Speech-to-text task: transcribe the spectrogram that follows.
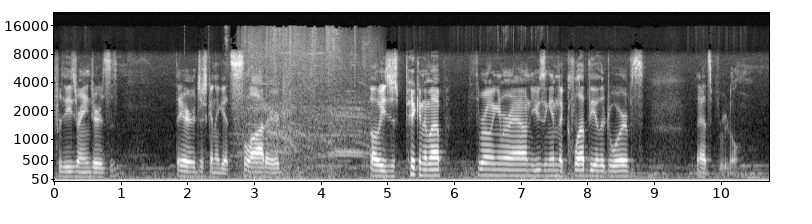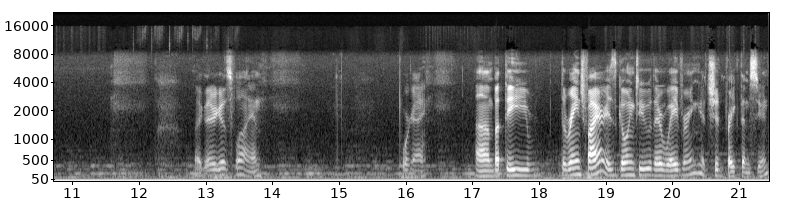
for these rangers. They're just going to get slaughtered. Oh, he's just picking him up, throwing him around, using him to club the other dwarves. That's brutal. Like, there he goes flying. Poor guy. Um, but the the range fire is going to, they're wavering. It should break them soon.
